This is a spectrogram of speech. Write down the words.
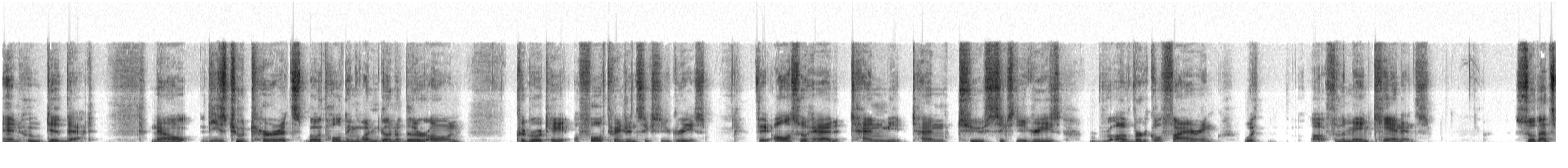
and who did that. Now, these two turrets, both holding one gun of their own, could rotate a full 360 degrees. They also had 10, 10 to 60 degrees of vertical firing with uh, for the main cannons. So that's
